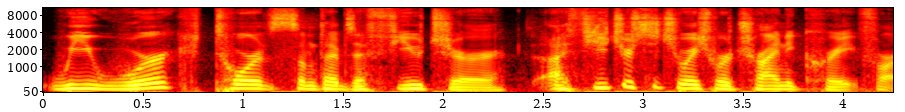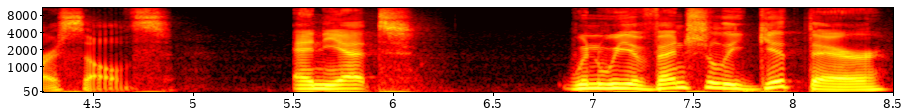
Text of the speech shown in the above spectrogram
we work towards sometimes a future, a future situation we're trying to create for ourselves. And yet, when we eventually get there,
